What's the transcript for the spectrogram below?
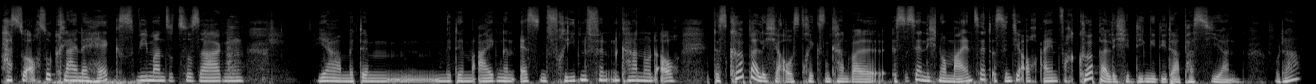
Hast du auch so kleine Hacks, wie man sozusagen ja, mit dem, mit dem eigenen Essen Frieden finden kann und auch das Körperliche austricksen kann, weil es ist ja nicht nur Mindset, es sind ja auch einfach körperliche Dinge, die da passieren, oder?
